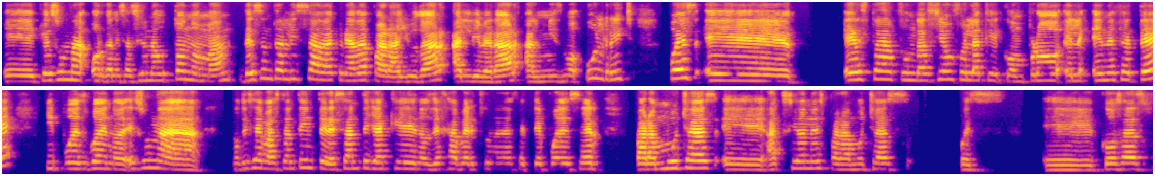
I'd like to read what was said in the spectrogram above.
eh, que es una organización autónoma descentralizada creada para ayudar a liberar al mismo Ulrich, pues eh, esta fundación fue la que compró el NFT y pues bueno, es una noticia bastante interesante ya que nos deja ver que un NFT puede ser para muchas eh, acciones, para muchas, pues, eh, cosas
